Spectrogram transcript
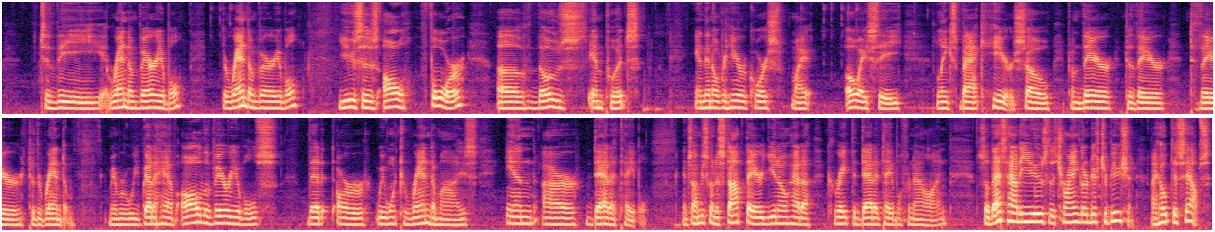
to the random variable. The random variable uses all four of those inputs. And then over here, of course, my OAC links back here. So from there to there to there to the random. Remember, we've got to have all the variables that are we want to randomize in our data table. And so I'm just going to stop there. You know how to create the data table from now on. So that's how to use the triangular distribution. I hope this helps.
